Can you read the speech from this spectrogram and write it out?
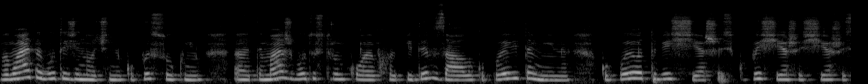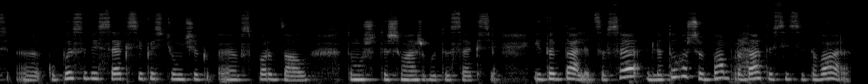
Ви маєте бути жіночною, купи сукню, е, ти маєш бути стрункою, піди в залу, купи вітаміни, купи от тобі ще щось, купи ще щось, ще щось, е, купи собі сексі костюмчик е, в спортзал, тому що ти ж маєш бути сексі. І так далі. Це все для того, щоб вам продати всі ці товари.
